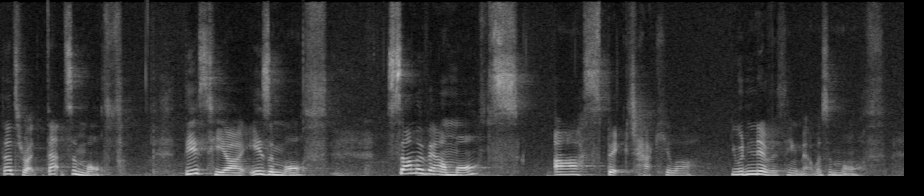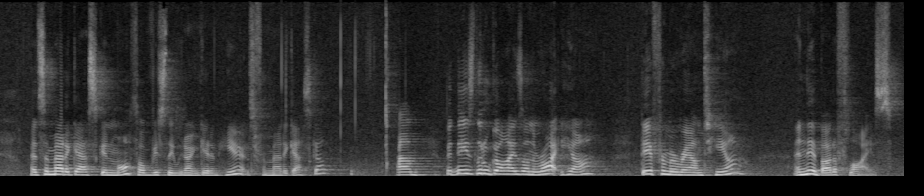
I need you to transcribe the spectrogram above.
That's right, that's a moth. This here is a moth. Some of our moths are spectacular. You would never think that was a moth. That's a Madagascan moth. Obviously, we don't get them here. It's from Madagascar. Um, but these little guys on the right here, they're from around here, and they're butterflies.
